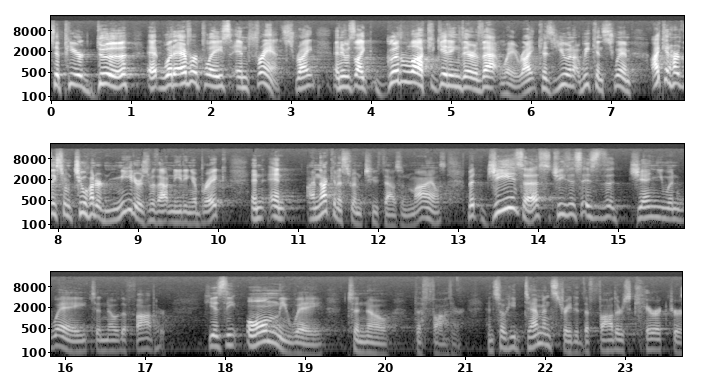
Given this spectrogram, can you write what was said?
to Pier 2 at whatever place in France, right? And it was like, good luck getting there that way, right? Because you and I, we can swim. I can hardly swim 200 meters without needing a break. And, and I'm not going to swim 2,000 miles. But Jesus, Jesus is the genuine way to know the Father. He is the only way to know the Father. And so he demonstrated the Father's character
